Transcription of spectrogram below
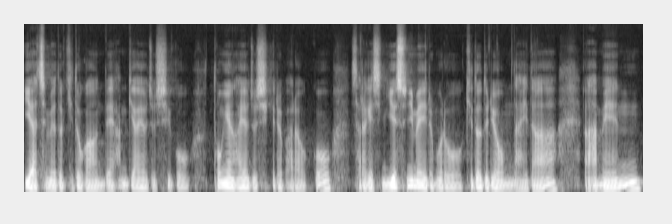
이 아침에도 기도 가운데 함께하여 주시고 동행하여 주시기를 바라옵고 살아계신 예수님의 이름으로 기도드리옵나이다. 아멘.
